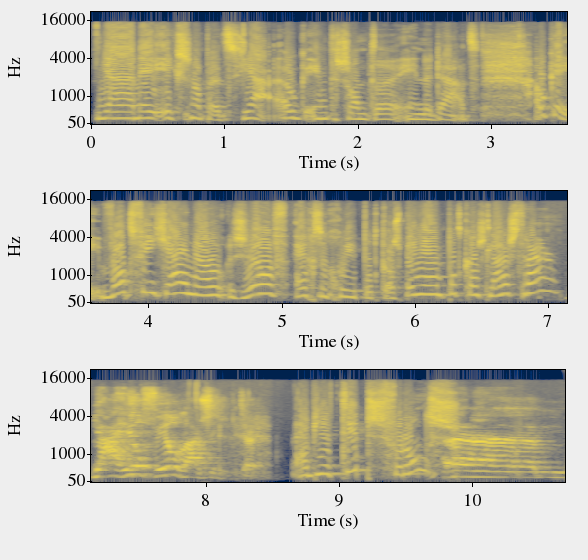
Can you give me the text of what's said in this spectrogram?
Ja, nee, ik snap het. Ja, ook interessant uh, inderdaad. Oké, wat vind jij nou zelf echt een goede podcast? Ben jij een podcastluisteraar? Ja, heel veel luister ik er. Heb je tips voor ons? Ehm,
